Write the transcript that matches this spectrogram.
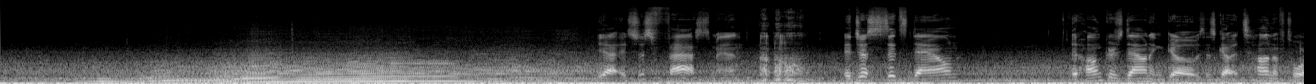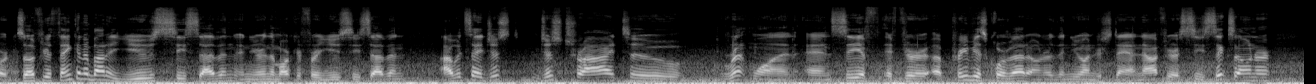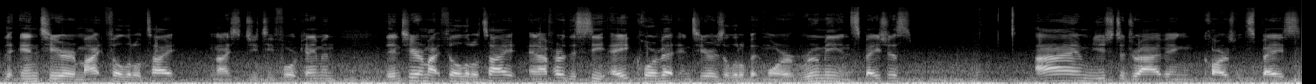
Yeah, it's just fast, man. it just sits down, it hunkers down and goes. It's got a ton of torque. So if you're thinking about a used C7 and you're in the market for a used C7, I would say just just try to rent one and see if, if you're a previous Corvette owner, then you understand. Now, if you're a C6 owner, the interior might feel a little tight. Nice GT4 Cayman. The interior might feel a little tight, and I've heard the C8 Corvette interior is a little bit more roomy and spacious. I'm used to driving cars with space.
